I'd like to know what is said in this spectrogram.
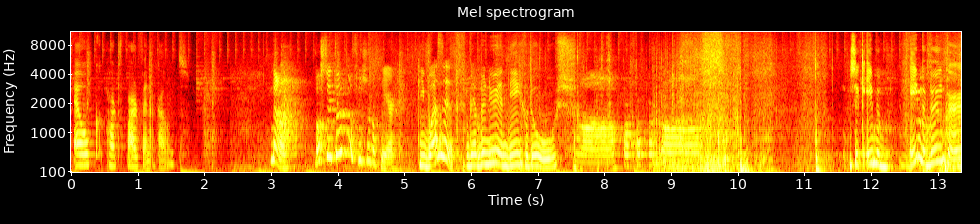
elk Hart of Paarden fan account. Nou, was dit het of is er nog meer? Die was het. We hebben nu een lege doos. Pa, pa, pa, pa. Dus ik in mijn, in mijn bunker.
